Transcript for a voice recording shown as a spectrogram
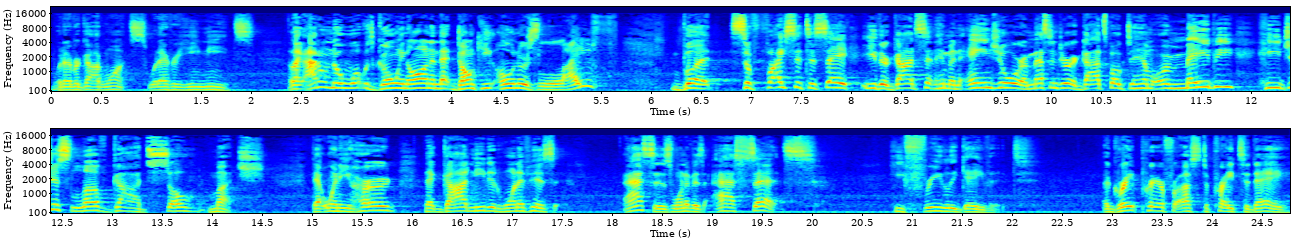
"Whatever God wants, whatever He needs"? Like I don't know what was going on in that donkey owner's life But suffice it to say, either God sent him an angel or a messenger, or God spoke to him, or maybe he just loved God so much that when he heard that God needed one of his asses, one of his assets, he freely gave it. A great prayer for us to pray today,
